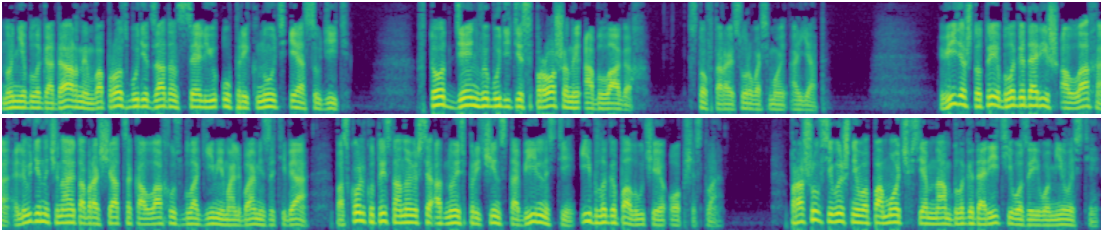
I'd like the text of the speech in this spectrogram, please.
но неблагодарным вопрос будет задан с целью упрекнуть и осудить. В тот день вы будете спрошены о благах. 102 сура 8 аят. Видя, что ты благодаришь Аллаха, люди начинают обращаться к Аллаху с благими мольбами за тебя, поскольку ты становишься одной из причин стабильности и благополучия общества. Прошу Всевышнего помочь всем нам благодарить Его за Его милости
